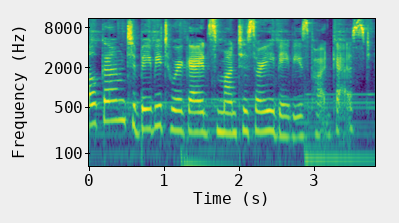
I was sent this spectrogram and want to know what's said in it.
Welcome to Baby Tour Guide's Montessori Babies podcast.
